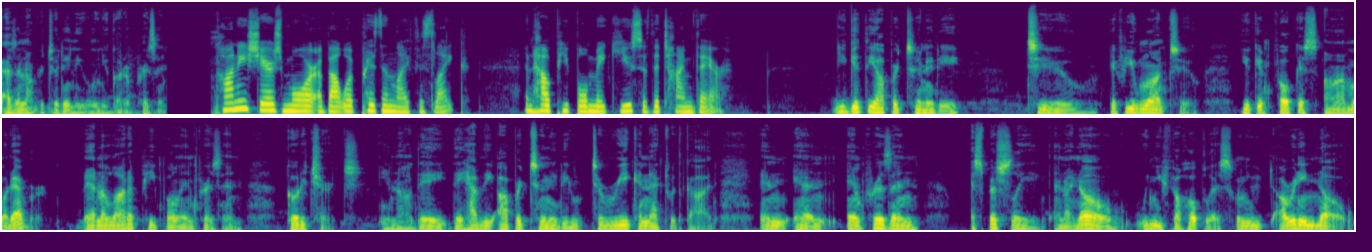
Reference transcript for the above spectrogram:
as an opportunity when you go to prison. Connie shares more about what prison life is like and how people make use of the time there you get the opportunity to, if you want to, you can focus on whatever. And a lot of people in prison go to church. You know, they, they have the opportunity to reconnect with God. And, and in prison, especially, and I know when you feel hopeless, when you already know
